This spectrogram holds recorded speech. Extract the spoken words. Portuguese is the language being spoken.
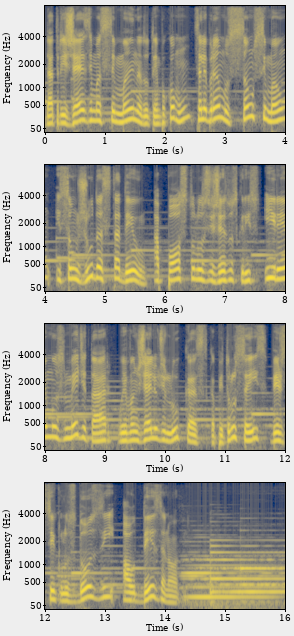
da trigésima semana do tempo comum, celebramos São Simão e São Judas Tadeu, apóstolos de Jesus Cristo, e iremos meditar o Evangelho de Lucas, capítulo 6, versículos 12 ao 19.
